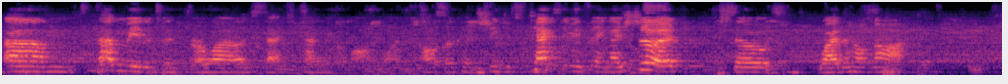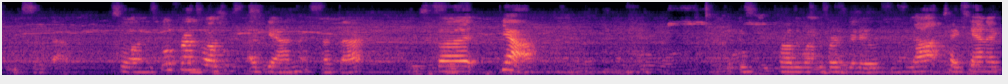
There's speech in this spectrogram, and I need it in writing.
Um, since I haven't made it to for a while, I decided to kind of make a long one. Also, because she just texted me saying I should, so why the hell not? I said that. So, on the school friends watch this again, I said that. But, yeah. This is probably one of the first videos. It's not Titanic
